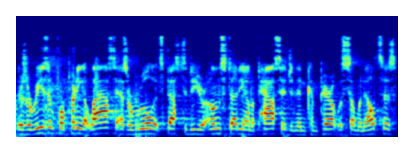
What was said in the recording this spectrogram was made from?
There's a reason for putting it last. As a rule, it's best to do your own study on a passage and then compare it with someone else's.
